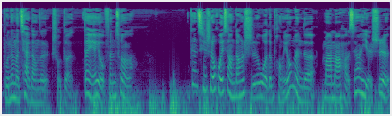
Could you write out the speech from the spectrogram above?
不那么恰当的手段，但也有分寸了。但其实回想当时，我的朋友们的妈妈好像也是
